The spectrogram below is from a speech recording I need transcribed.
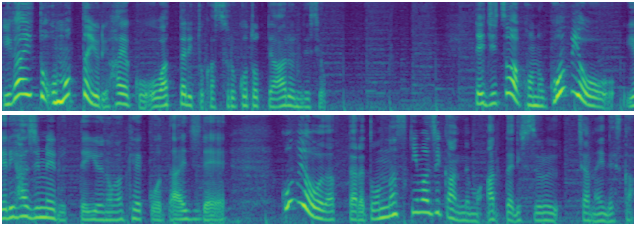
意外と思ったより早く終わったりとかすることってあるんですよ。で実はこの5秒やり始めるっていうのが結構大事で5秒だったらどんな隙間時間でもあったりするじゃないですか。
